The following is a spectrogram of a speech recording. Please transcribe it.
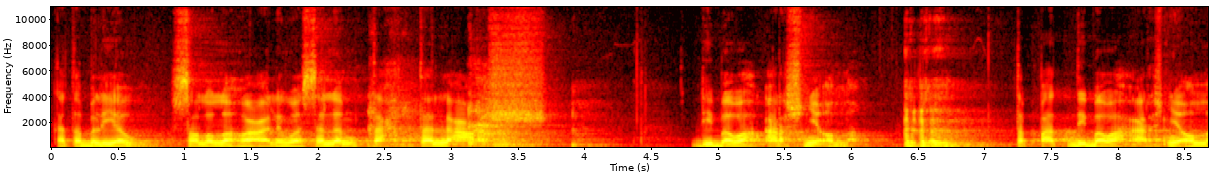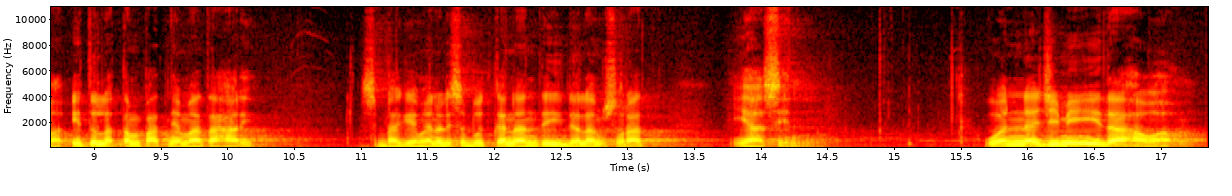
kata beliau sallallahu alaihi wasallam tahtal arsh di bawah arsnya Allah. Tepat di bawah arsnya Allah. Itulah tempatnya matahari. Sebagaimana disebutkan nanti dalam surat Yasin wan najmi idha hawa.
